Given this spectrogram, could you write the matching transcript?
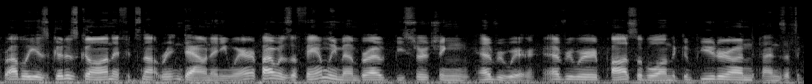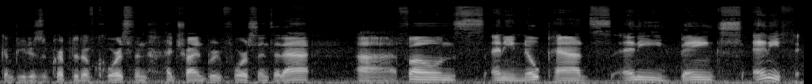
probably as good as gone if it's not written down anywhere. If I was a family member, I would be searching everywhere, everywhere possible on the computer. On depends if the computer's encrypted, of course, then I try and brute force into that. Uh, phones, any notepads, any banks, anything,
